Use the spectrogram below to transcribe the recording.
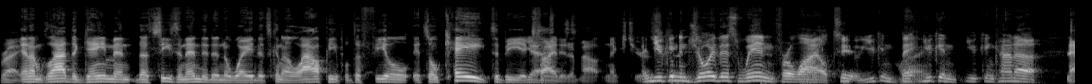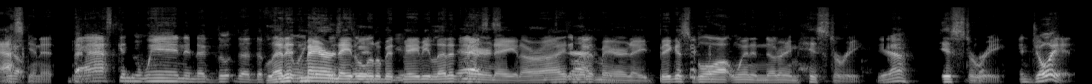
Right. And I'm glad the game and the season ended in a way that's going to allow people to feel it's okay to be Yes. excited about next year. and you can enjoy this win for a while too. You can bet Right. you can you can kind of bask in it. bask in the win and the the, the, the Let it feeling of this marinate a little bit, Yeah. baby. Let it Yes. marinate. All right. Let it marinate. Biggest blowout win in Notre Dame history. Yeah. History. Enjoy it.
